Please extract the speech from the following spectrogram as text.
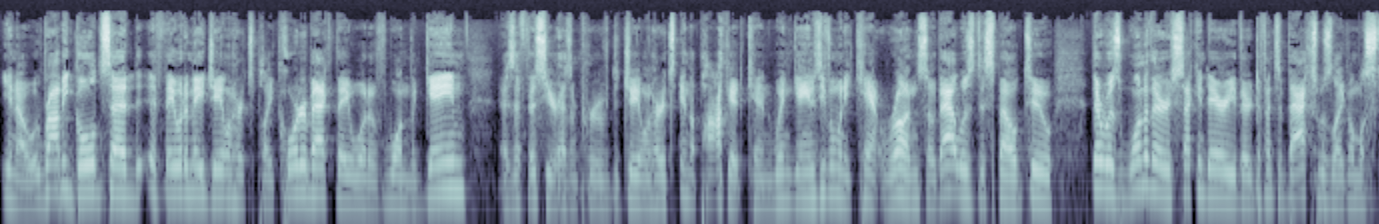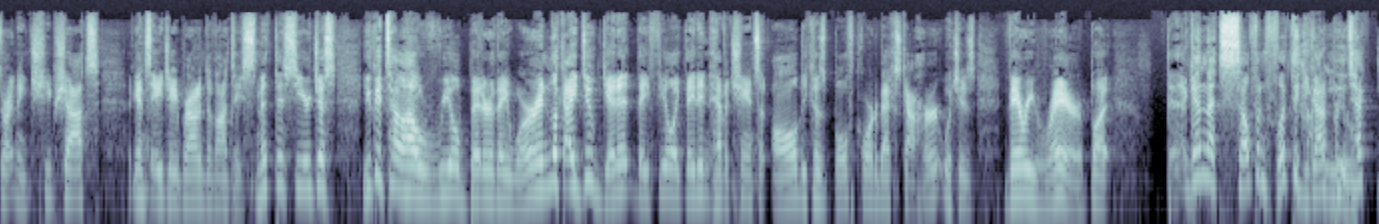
You know, Robbie Gould said if they would have made Jalen Hurts play quarterback, they would have won the game as if this year hasn't proved Jalen Hurts in the pocket can win games even when he can't run. So that was dispelled too. There was one of their secondary, their defensive backs was like almost threatening cheap shots against AJ Brown and DeVonta Smith this year. Just you could tell how real bitter they were. And look, I do get it. They feel like they didn't have a chance at all because both quarterbacks got hurt, which is very rare. But again, that's self inflicted. You got to protect.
